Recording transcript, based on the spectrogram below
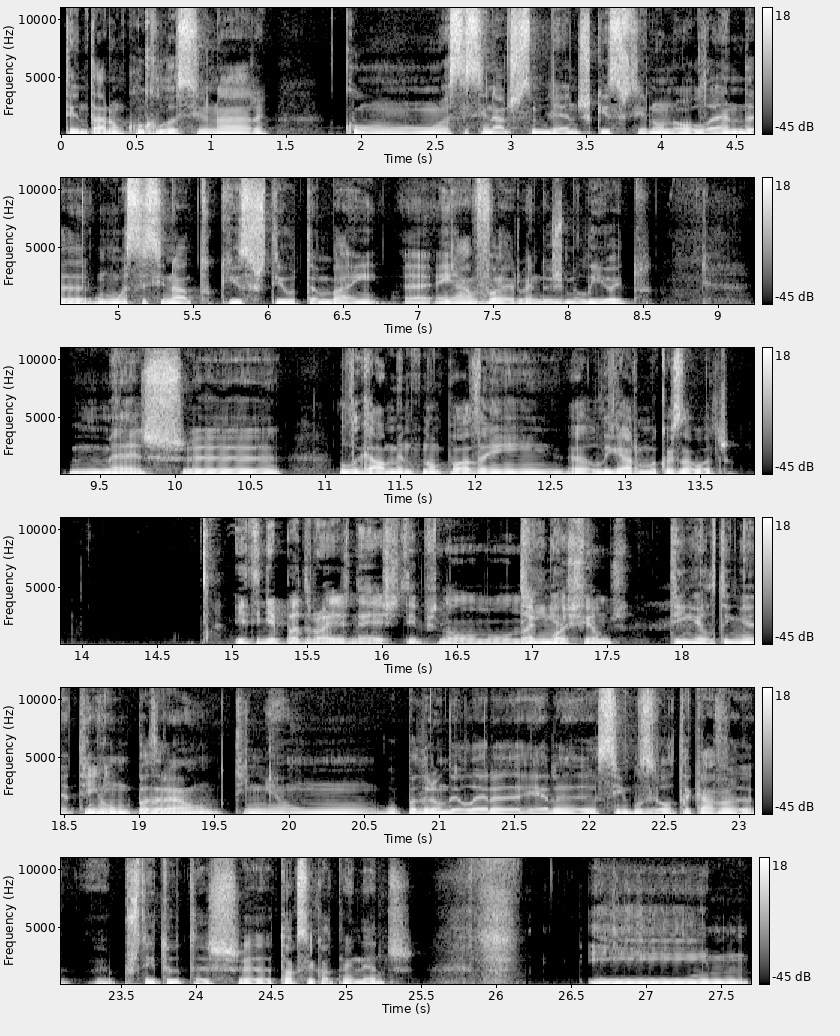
tentaram correlacionar com assassinatos semelhantes que existiram na Holanda, um assassinato que existiu também uh, em Aveiro em 2008, mas uh, legalmente não podem eh, ligar uma coisa à outra. E tinha padrões, né? Estes tipos não, não, não é como os filmes? Tinha, ele tinha, tinha, tinha, um padrão, tinha um, o padrão dele era, era simples, ele atacava eh, prostitutas uh, toxicodependentes e,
